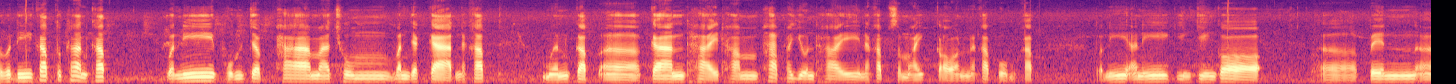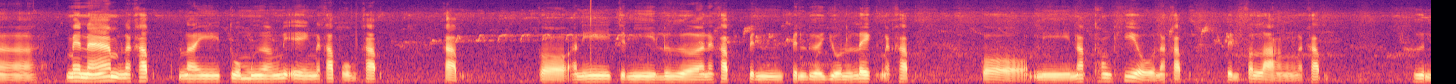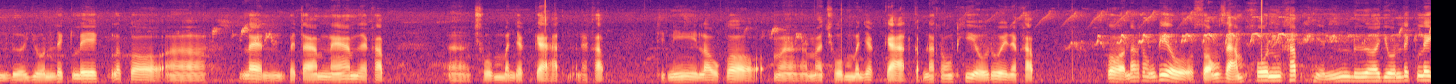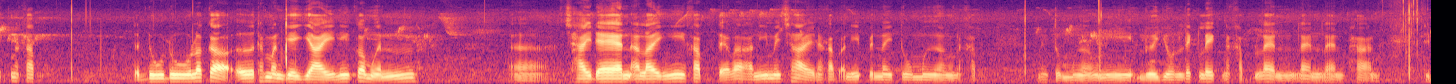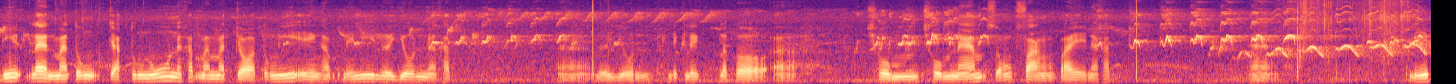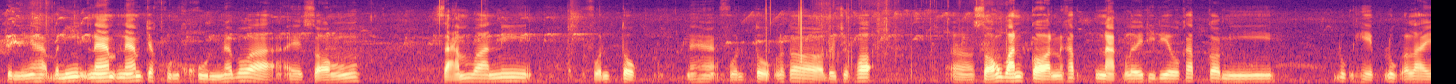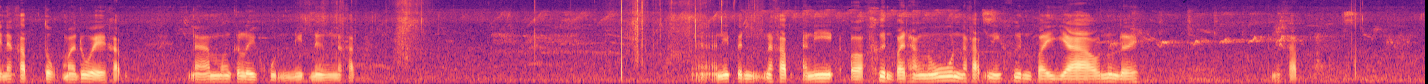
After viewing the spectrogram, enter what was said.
สวัสดีครับทุกท่านครับ วันนี้ผมจะพามาชมบรรยากาศนะครับ เหมือนกับการถ่ายทำภาพยนตร์ไทยนะครับสมัยก่อนนะครับผมครับ ตอนนี้อันนี้จริงๆก็เเป็นแม่น้ำนะครับในตัวเมืองนี่เองนะครับผมครับครับก็อันนี้จะมีเรือนะครับเป็นเป็นเรือยนต์เล็กนะครับ ก็มีนักท่องเที่ยวนะครับ เป็นฝรั่งนะครับ ขึ้นเรือยนต์เล็กๆ แล้วก็แล่นไปตามน้ำนะครับชมบรรยากาศนะครับ ทีนี้เราก็มามาชมบรรยากาศกับนักท่องเที่ยวด้วยนะครับ ก็นักท่องเที่ยวสองสามคนครับเห็นเรือยนต์เล็ก ๆนะครับ แต่ดูดูแล้วก็เออถ้ามันใหญ่ ๆ นี่ก็เหมือนอชายแดนอะไรอย่างนี้ครับ แต่ว่าอันนี้ไม่ใช่นะครับ อันนี้เป็นในตัวเมืองนะครับ ในตัวเมืองมีเรือยนต์เล็ก ๆ นะครับ แล่นแล่นแล่นผ่าน ทีนี้แล่นมาตรงจากตรงนู้นนะครับ มันมาจอดตรงนี้เองครับ ในนี่เรือยนต์นะครับเรือยนต์เล็กๆ แล้วก็ชมชมน้ำสองฝั่งไปนะครับอันนี้เป็นนี้ครับวันนี้น้ำน้ำจะขุ่นๆนะเพราะว่าสองสามวันนี้ฝนตกนะฮะฝนตกแล้วก็โดยเฉพาะสองวันก่อนนะครับ หนักเลยทีเดียวครับก็มี ลูกเห็บลูกอะไรนะครับ ตกมาด้วยครับ น้ำมันก็เลยขุ่นนิดนึงนะครับ อันนี้เป็นนะครับ อันนี้ออขึ้นไปทางนู้นนะครับ นี่ขึ้นไปยาวนู่นเลยนะครับ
